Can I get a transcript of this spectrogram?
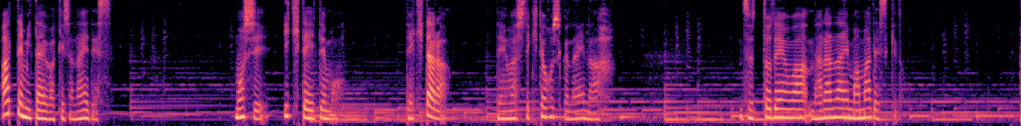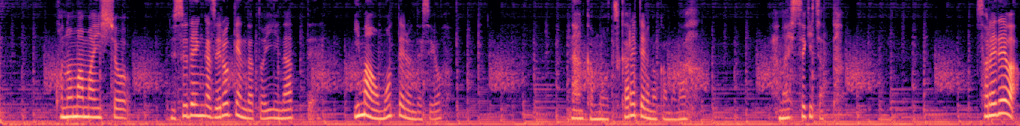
会ってみたいわけじゃないです。もし生きていてもできたら電話してきてほしくないな。ずっと電話鳴らないままですけど。このまま一生留守電が0件だといいなって今思ってるんですよ。なんかもう疲れてるのかもな。話しすぎちゃった。それでは。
